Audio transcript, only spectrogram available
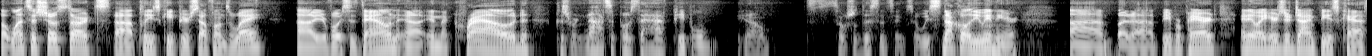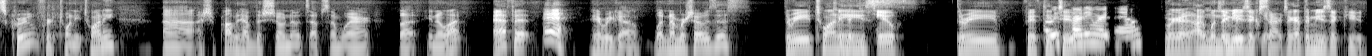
But once the show starts, please keep your cell phones away your voice is down in the crowd because we're not supposed to have people, you know, social distancing. So we snuck all you in here. Uh, but uh, be prepared. Anyway, here's your Giant Beastcast crew for 2020. Uh, I should probably have the show notes up somewhere, but you know what? F it. Eh. Here we go. What number show is this? 320. 252. 352. Are we starting right now? We're gonna uh, when the music starts. I got the music cued.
